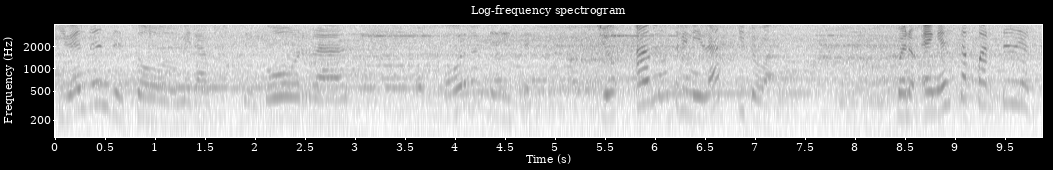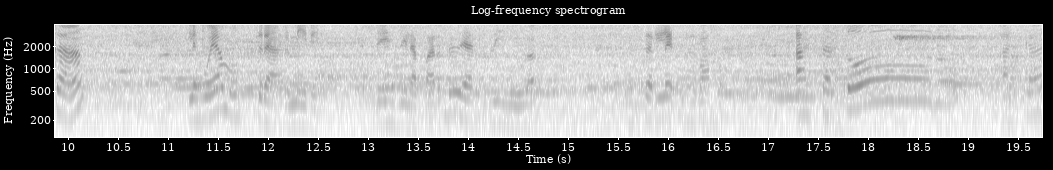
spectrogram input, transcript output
Aquí venden de todo mira de gorras. Gorras que dice yo amo Trinidad y Tobago bueno en esta parte de acá les voy a mostrar miren desde la parte de arriba hacerle un bajo hasta todo acá.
